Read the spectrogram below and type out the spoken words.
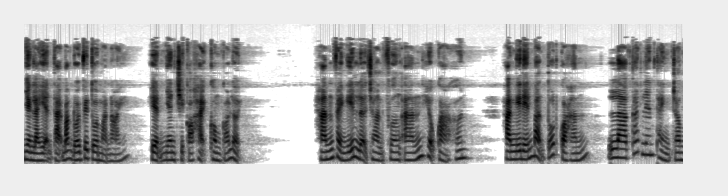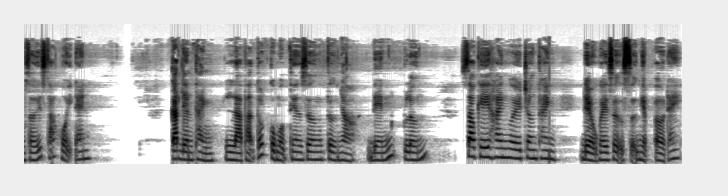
Nhưng là hiện tại bác đối với tôi mà nói, hiện nhân chỉ có hại không có lợi. Hắn phải nghĩ lựa chọn phương án hiệu quả hơn. Hắn nghĩ đến bạn tốt của hắn là Cát Liên Thành trong giới xã hội đen. Cát Liên Thành là bạn tốt của Mộc Thiên Dương từ nhỏ đến lớn. Sau khi hai người trưởng thành đều gây dựng sự nghiệp ở đây,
